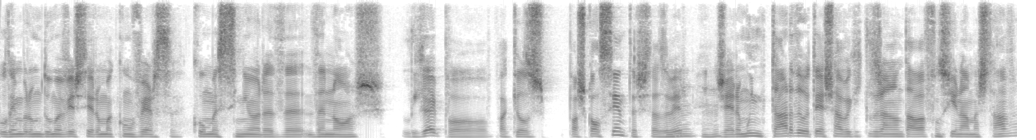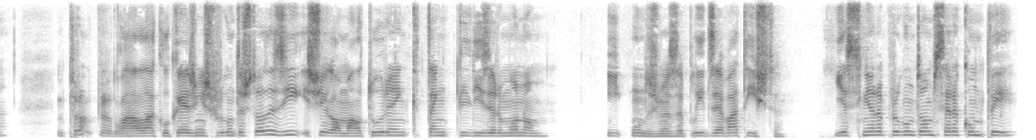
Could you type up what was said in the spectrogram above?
lembro-me de uma vez ter uma conversa com uma senhora da, da nós. Liguei para, para aqueles para os call centers, estás a ver? Já era muito tarde, eu até achava que aquilo já não estava a funcionar, mas estava. Pronto, lá, lá coloquei as minhas perguntas todas e chega a uma altura em que tenho que lhe dizer o meu nome. E um dos meus apelidos é Batista. E a senhora perguntou-me se era com P.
